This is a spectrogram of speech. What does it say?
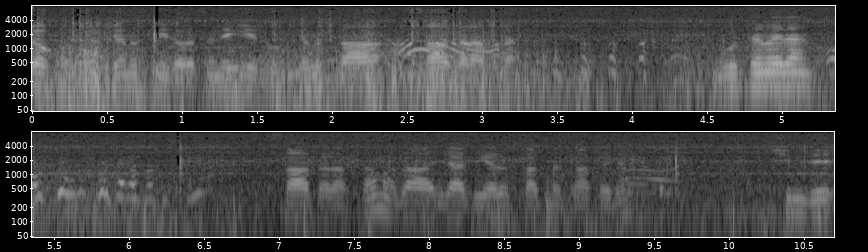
Yok, okyanus değil orası nehir. Okyanus daha sağ tarafta. Muhtemelen sağ tarafta ama daha ileride yarım saat mesafede. Şimdi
